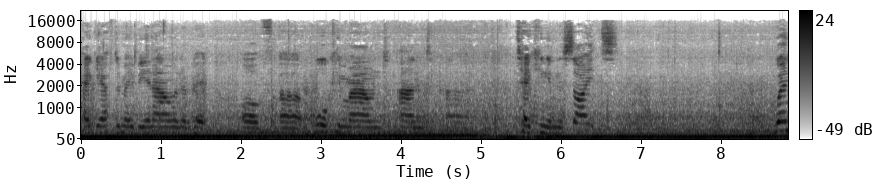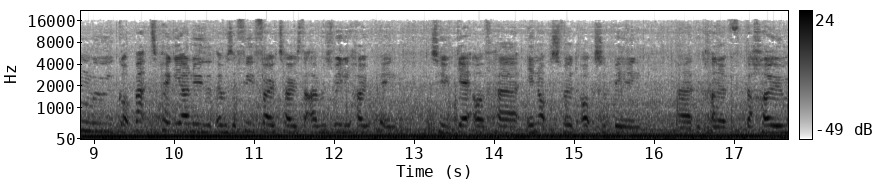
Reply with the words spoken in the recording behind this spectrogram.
Peggy after maybe an hour and a bit of uh, walking around and uh, taking in the sights. When we got back to Peggy, I knew that there was a few photos that I was really hoping to get of her in Oxford. Oxford being uh, the kind of the home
